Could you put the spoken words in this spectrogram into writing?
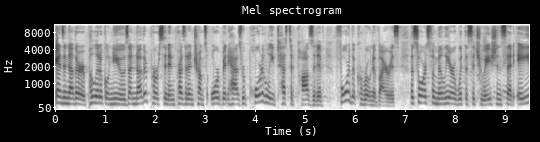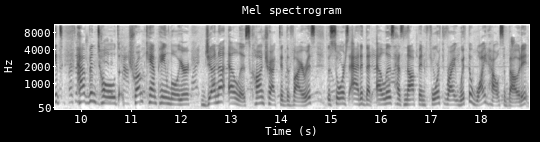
And another political news, another person in President Trump's orbit has reportedly tested positive for the coronavirus. A source familiar with the situation said aides have been told Trump campaign lawyer Jenna Ellis contracted the virus. The source added that Ellis has not been forthright with the White House about it.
